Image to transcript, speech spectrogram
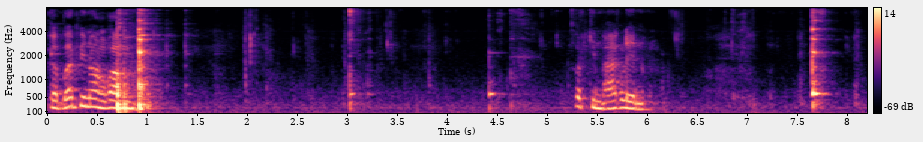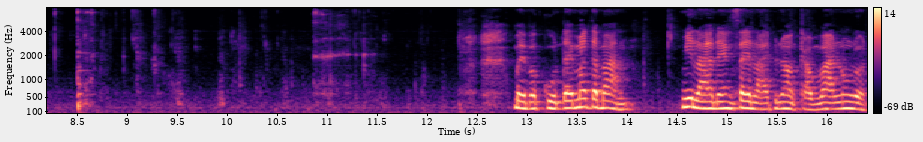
เกับเบิดพี่น้องออมสดกินพักเล่นใบประกูดได้มาตาบ้าน มีหลายแดงใส่หลายพี่น้องกำวานลงรถ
